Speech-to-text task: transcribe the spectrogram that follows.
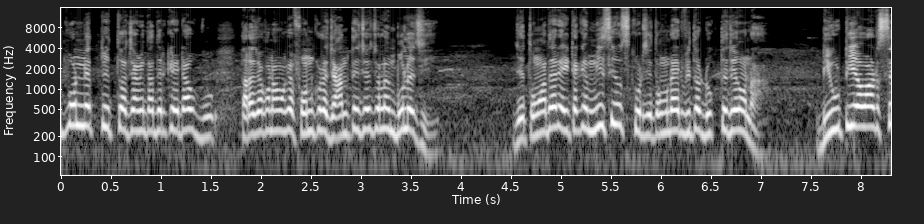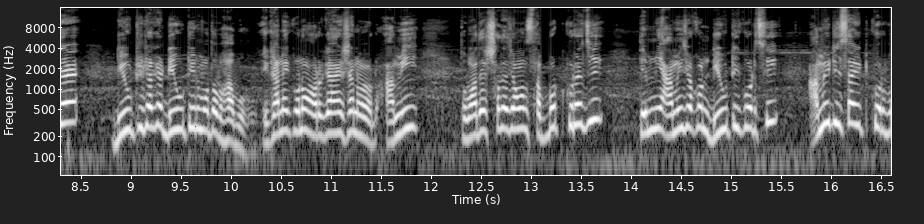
উপর নেতৃত্ব আছে, আমি তাদেরকে এটাও তারা যখন আমাকে ফোন করে জানতে চেয়েছিল, আমি বলেছি যে তোমাদের এইটাকে মিস ইউজ করছে, তোমরা এর ভিতর ঢুকতে যেও না। ডিউটি আওয়ার্সে ডিউটিটাকে ডিউটির মতো ভাবো। এখানে কোনো অর্গানাইজেশন আমি তোমাদের সাথে যেমন সাপোর্ট করেছি, তেমনি আমি যখন ডিউটি করছি, আমি ডিসাইড করব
